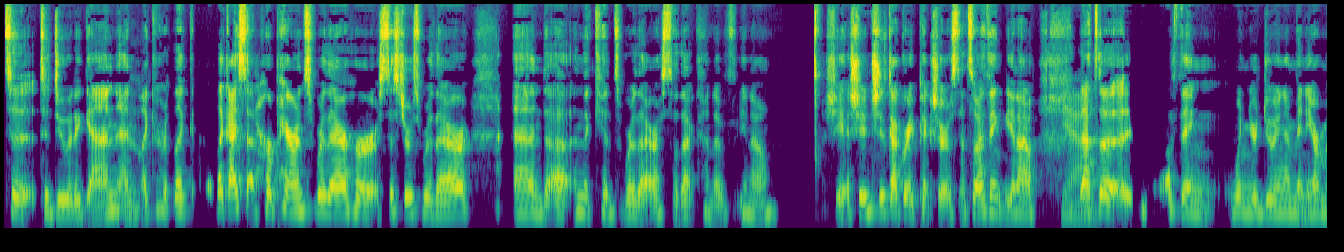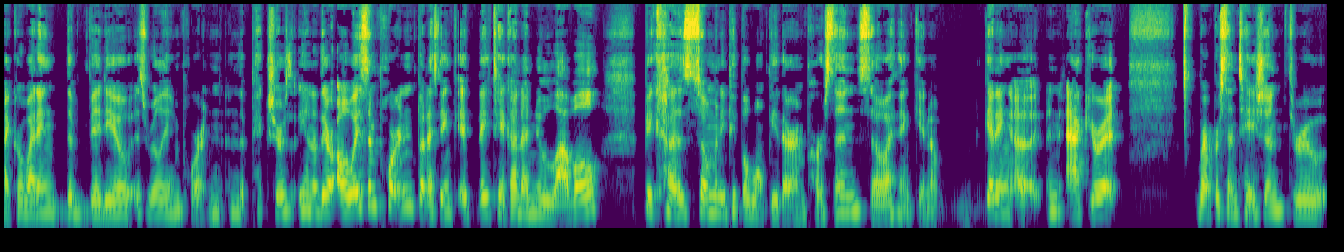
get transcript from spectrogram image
to to do it again and like her, like like I said her parents were there her sisters were there and uh, and the kids were there so that kind of you know she, she she's got great pictures and so I think you know yeah. that's a, a thing when you're doing a mini or micro wedding the video is really important and the pictures you know they're always important but I think it, they take on a new level because so many people won't be there in person so I think you know getting a, an accurate representation through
